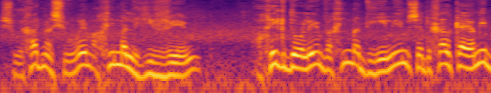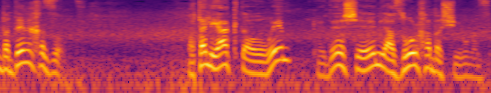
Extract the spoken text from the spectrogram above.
שהוא אחד מהשיעורים הכי מלהיבים, הכי גדולים והכי מדהימים שבכלל קיימים בדרך הזאת. ואתה ליהקת ההורים כדי שהם יעזרו לך בשיעור הזה.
